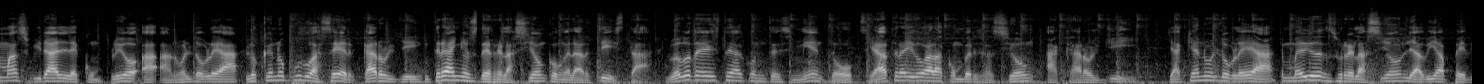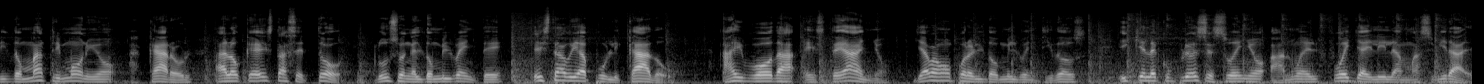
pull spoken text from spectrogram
más viral le cumplió a Anuel AA lo que no pudo hacer Carol G en tres años de relación con el artista. Luego de este acontecimiento se ha traído a la conversación a Carol G ya que Anuel AA en medio de su relación le había pedido matrimonio a Carol, a lo que ésta aceptó. Incluso en el 2020, esta había publicado, hay boda este año, ya vamos por el 2022 y quien le cumplió ese sueño a Anuel fue Yailila más viral.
